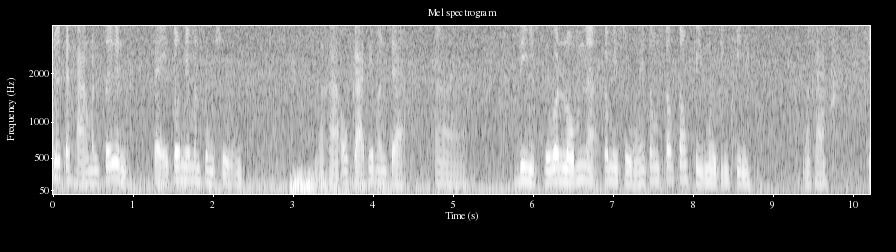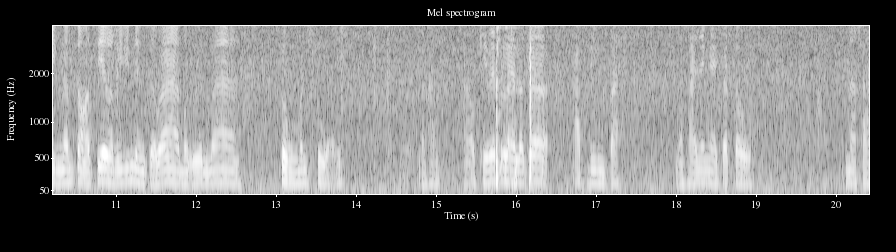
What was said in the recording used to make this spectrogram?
ด้วยกระถางมันตื้น แต่ต้นนี้มันสูงสูงนะคะ โอกาสที่มันจะดีดหรือว่าล้มน่ะก็มีสูงอันนี่ต้องต้องต้องฝีมือจริง ๆนะคะ จริงน้ำต้องเอาเตี้ยกว่านี้นิดนึงแต่ว่าบังเอิญว่าทรงมันสวยนะคะอ่าโอเคไม่เป็นไรเราก็อัดดินไปนะคะ ยังไงก็โตนะคะ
